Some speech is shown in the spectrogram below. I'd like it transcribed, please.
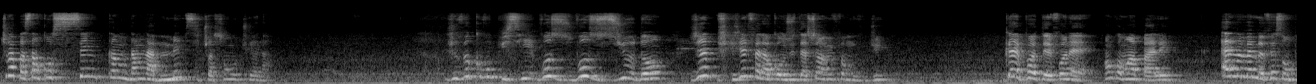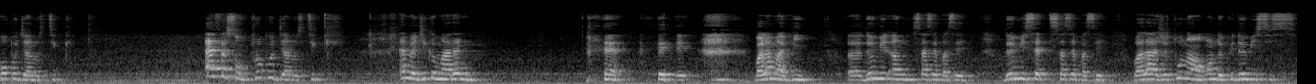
Tu vas passer encore 5 ans dans la même situation où tu es là. Je veux que vous puissiez, vos, vos yeux, donc, j'ai fait la consultation avec une femme aujourd'hui. Quand elle prend le téléphone, on commence à parler. Elle-même me fait son propre diagnostic. Elle fait son propre diagnostic. Elle me dit que ma reine, voilà ma vie. 2001, euh, ça s'est passé. 2007, ça s'est passé. Voilà, je tourne en rond depuis 2006.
